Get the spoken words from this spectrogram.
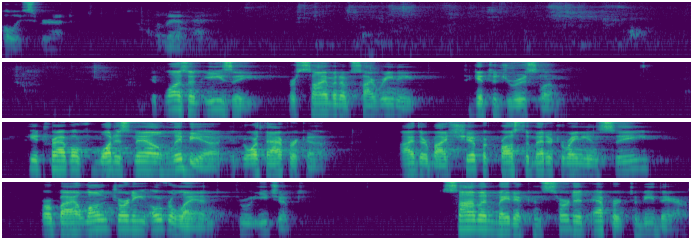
Holy Spirit. Amen. It wasn't easy for Simon of Cyrene to get to Jerusalem. He had traveled from what is now Libya in North Africa, either by ship across the Mediterranean Sea or by a long journey overland through Egypt. Simon made a concerted effort to be there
